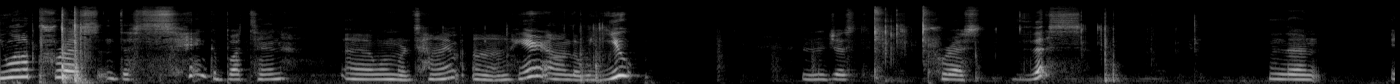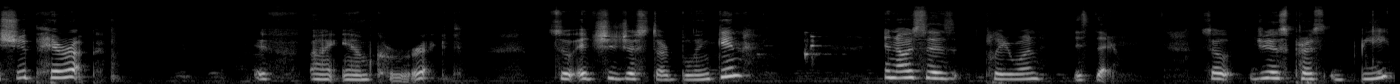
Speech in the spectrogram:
you want to press the sync button uh, one more time on here on the Wii U. And then just press this. And then it should pair up. If I am correct. So it should just start blinking. And now it says player one is there. So you just press B.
